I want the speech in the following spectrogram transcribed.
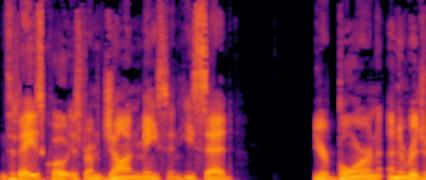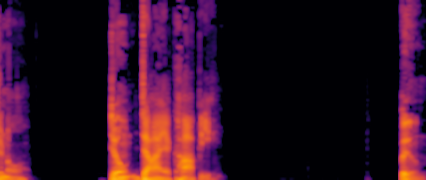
And today's quote is from John Mason. He said, You're born an original, don't die a copy. Boom.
